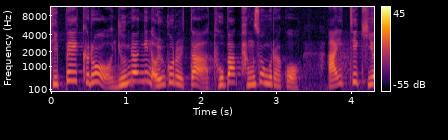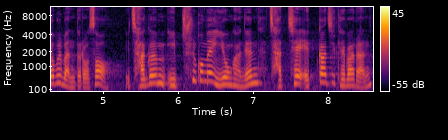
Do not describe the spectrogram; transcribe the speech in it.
딥페이크로 유명인 얼굴을 따 도박 방송을 하고 IT 기업을 만들어서 자금 입 출금에 이용하는 자체 앱까지 개발한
